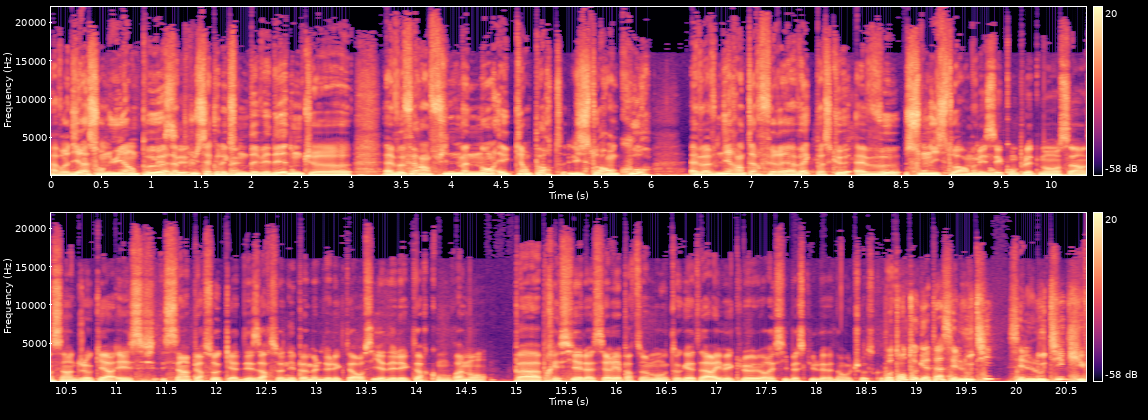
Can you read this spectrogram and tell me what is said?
À vrai dire elle s'ennuie un peu. Mais elle a plus sa collection de DVD donc euh, elle veut faire un film maintenant et qu'importe l'histoire en cours elle va venir interférer avec parce que elle veut son histoire Mais maintenant. c'est complètement ça, hein, c'est un Joker et c'est un perso qui a désarçonné pas mal de lecteurs aussi. Il y a des lecteurs qui ont vraiment pas apprécié la série à partir du moment où Togata arrive et que le récit bascule dans autre chose. Quoi. Pourtant, Togata, c'est l'outil. C'est l'outil qui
